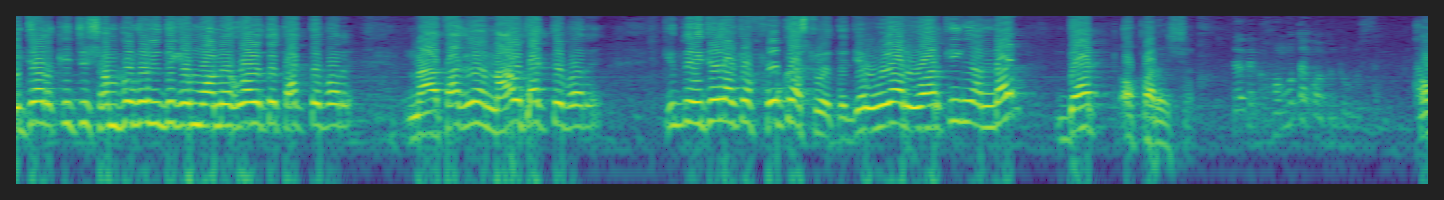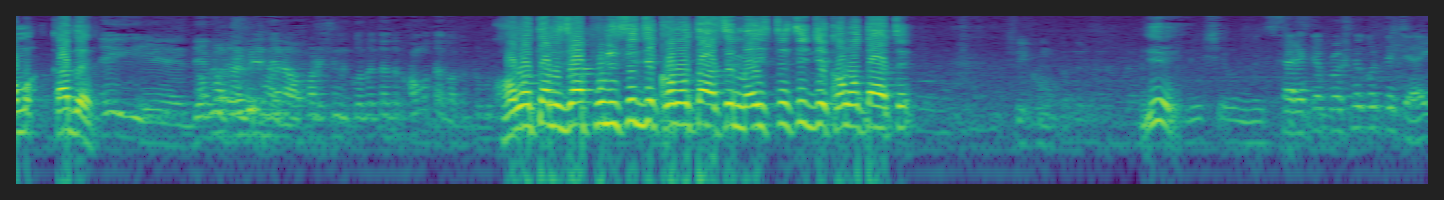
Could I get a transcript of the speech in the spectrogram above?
এটার কিছু সম্পর্ক যদি কেউ মনে করে তো থাকতে পারে না থাকলে নাও থাকতে পারে। কিন্তু এটা একটা ফোকাসড হতে যে we are working under that operation কাদের? ক্ষমতা ক্ষমতার যা পুলিশের যে ক্ষমতা আছে ম্যাজিস্ট্রেসির যে ক্ষমতা আছে জি। স্যার একটা প্রশ্ন করতে চাই।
